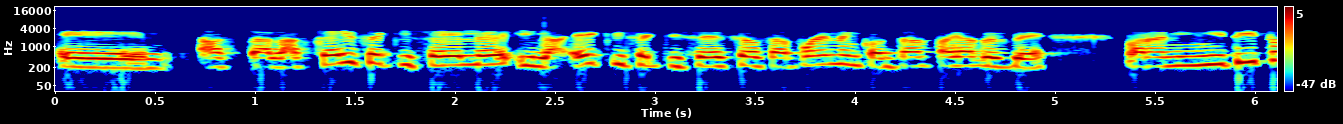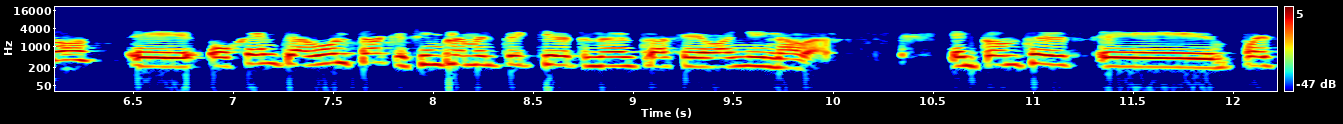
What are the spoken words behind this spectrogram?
eh, hasta la 6XL y la XXS, o sea, pueden encontrar tallas desde para niñititos eh, o gente adulta que simplemente quiere tener el traje de baño y nadar. Entonces, eh, pues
